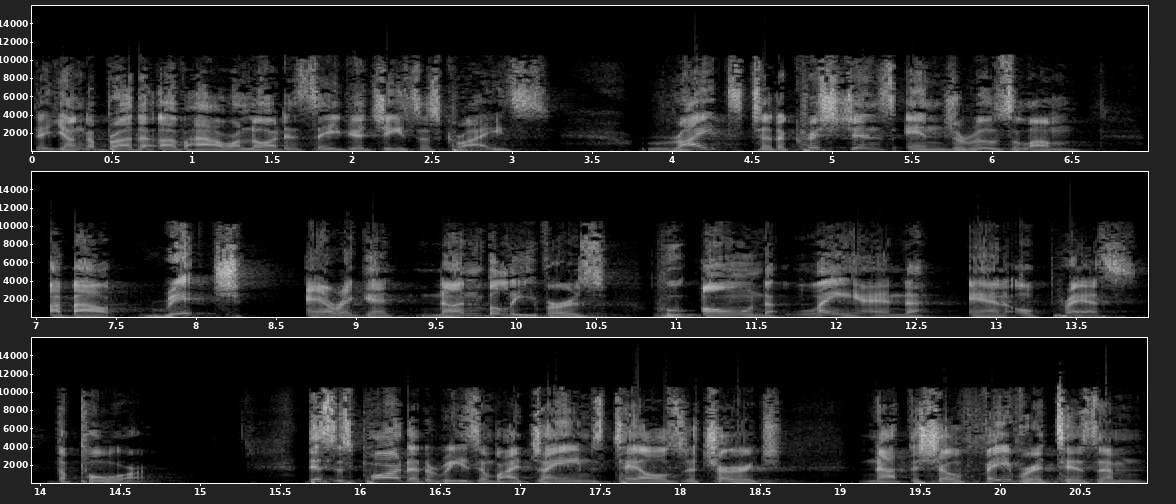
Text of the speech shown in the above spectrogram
the younger brother of our Lord and Savior Jesus Christ, writes to the Christians in Jerusalem about rich, arrogant non believers who owned land and oppressed the poor. This is part of the reason why James tells the church not to show favoritism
